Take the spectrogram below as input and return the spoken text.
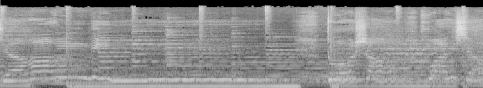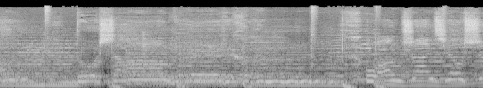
想你。多少欢笑，多少泪痕，望穿秋水，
